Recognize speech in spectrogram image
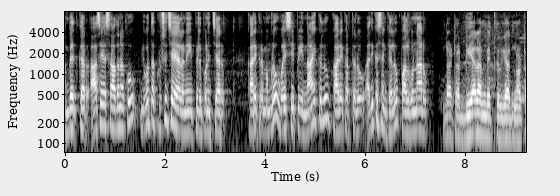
అంబేద్కర్ ఆశయ సాధనకు యువత కృషి చేయాలని పిలుపునిచ్చారు. కార్యక్రమంలో వైసీపీ నాయకులు కార్యకర్తలు అధిక సంఖ్యలో పాల్గొన్నారు. డాక్టర్ బిఆర్ అంబేద్కర్ గారి నూట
